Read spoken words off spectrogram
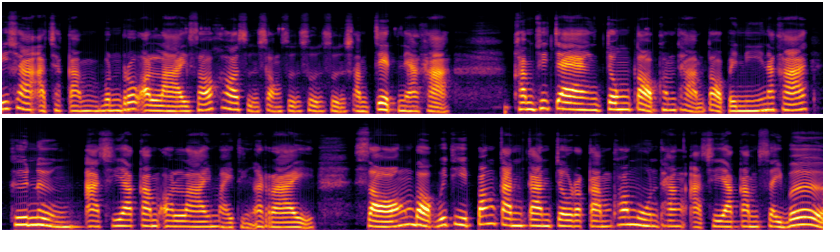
วิชาอาชกรรมบนโลกออนไลน์ซค0200037เนี่ยค่ะ คำชี้แจงจงตอบคำถามต่อไปนี้นะคะ คือ 1. อาชญากรรมออนไลน์หมายถึงอะไร 2. บอกวิธีป้องกันการโจรกรรมข้อมูลทางอาชญากรรมไซเบอร์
